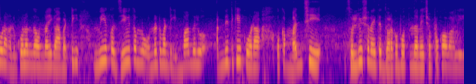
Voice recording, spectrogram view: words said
కూడా అనుకూలంగా ఉన్నాయి కాబట్టి మీ యొక్క జీవితంలో ఉన్నటువంటి ఇబ్బందులు అన్నిటికీ కూడా ఒక మంచి సొల్యూషన్ అయితే దొరకబోతుందనే చెప్పుకోవాలి.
